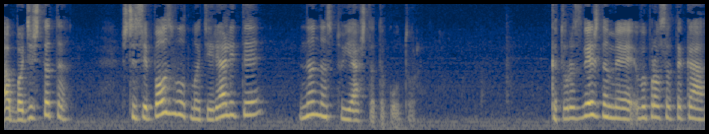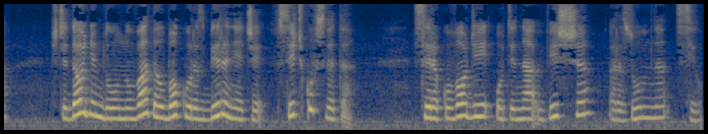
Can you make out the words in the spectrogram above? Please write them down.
А бъдещата ще се ползва от материалите на настоящата култура. Като разглеждаме въпроса така, ще дойдем до онова дълбоко разбиране, че всичко в света се ръководи от една висша разумна сила.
